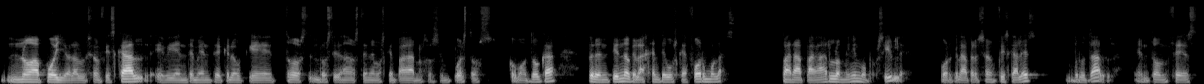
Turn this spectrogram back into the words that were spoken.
no apoyo la ilusión fiscal. Evidentemente, creo que todos los ciudadanos tenemos que pagar nuestros impuestos como toca, pero entiendo que la gente busque fórmulas para pagar lo mínimo posible, porque la presión fiscal es brutal. Entonces,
